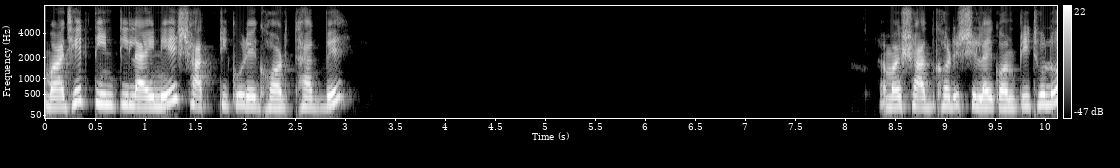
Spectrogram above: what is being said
মাঝের তিনটি লাইনে সাতটি করে ঘর থাকবে। আমার সাত ঘরের সেলাই কমপ্লিট হলো।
